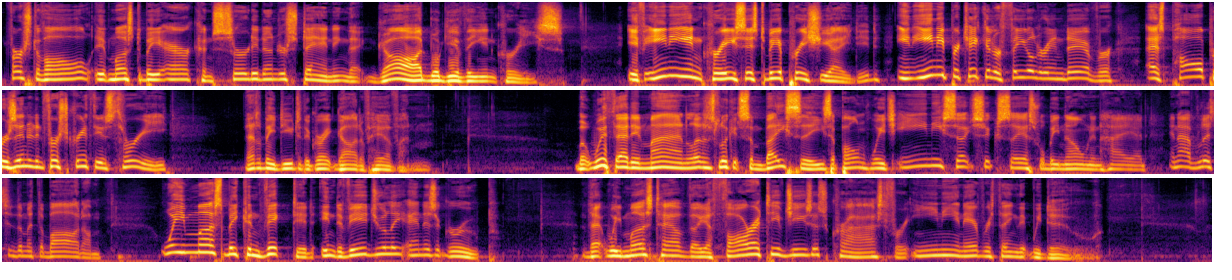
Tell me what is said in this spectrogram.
First of all, it must be our concerted understanding that God will give the increase. If any increase is to be appreciated in any particular field or endeavor, as Paul presented in 1 Corinthians 3, that'll be due to the great God of heaven. But with that in mind, let us look at some bases upon which any such success will be known and had. And I've listed them at the bottom. We must be convicted individually and as a group that we must have the authority of Jesus Christ for any and everything that we do.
